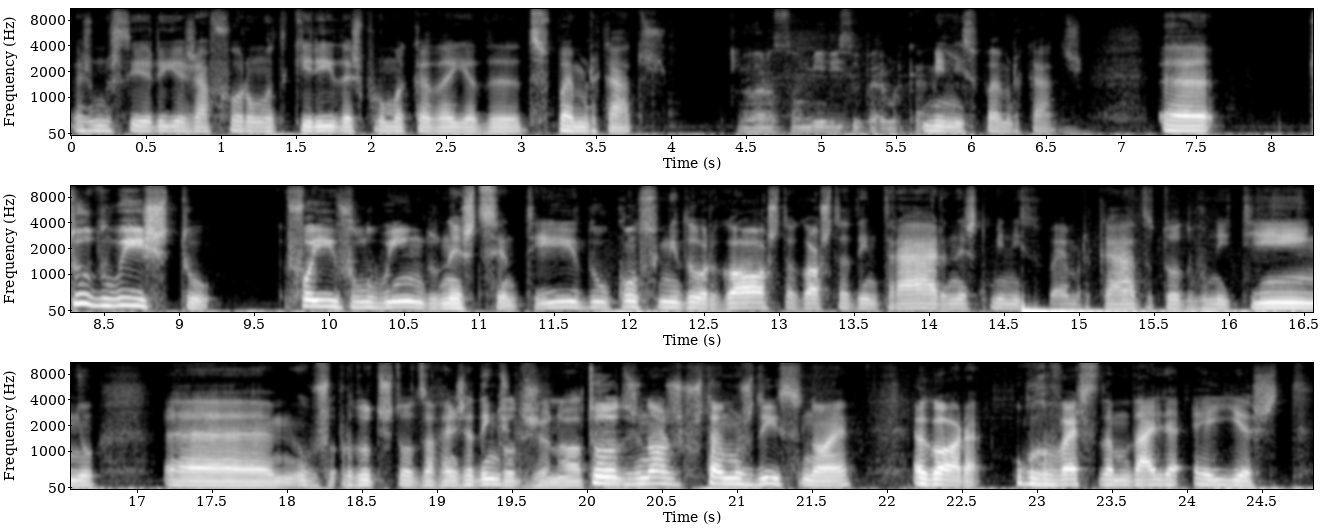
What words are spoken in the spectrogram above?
As mercearias já foram adquiridas por uma cadeia de, de supermercados, Agora são mini supermercados. mini supermercados. Uh, tudo isto foi evoluindo neste sentido. O consumidor gosta, gosta de entrar neste mini supermercado todo bonitinho, uh, os produtos todos arranjadinhos. Todos anotam. Todos nós gostamos disso, não é? Agora, o reverso da medalha é este.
